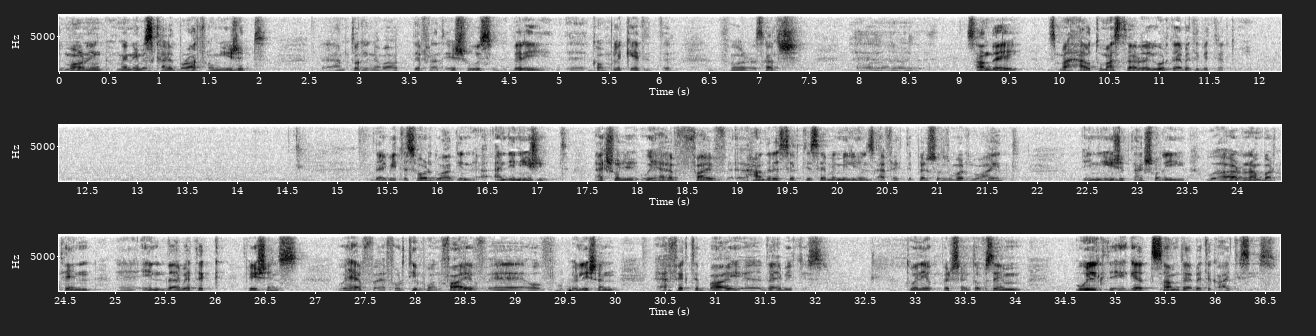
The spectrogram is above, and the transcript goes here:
Good morning. My name is Khaled Mourad from Egypt. Uh, I'm talking about different issues, very uh, complicated uh, for such uh, Sunday. Ma- how to master your diabetic vitrectomy. Diabetes worldwide in, and in Egypt. Actually, we have 537 million affected persons worldwide. In Egypt, actually, we are number 10 uh, in diabetic patients. We have uh, 14.5 uh, of population affected by uh, diabetes. 20% of them will get some diabetic ITCs.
